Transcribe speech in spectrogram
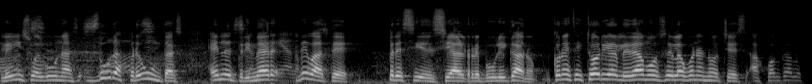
le hizo algunas duras preguntas en el primer debate presidencial republicano. Con esta historia le damos las buenas noches a Juan Carlos.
